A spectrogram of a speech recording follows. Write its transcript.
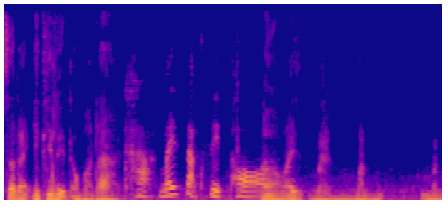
แสดงอิทธิฤทธิ์ออกมาได้ ค่ะ ไม่ศักดิ์สิทธิ์พอเออไม่มันมันมัน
